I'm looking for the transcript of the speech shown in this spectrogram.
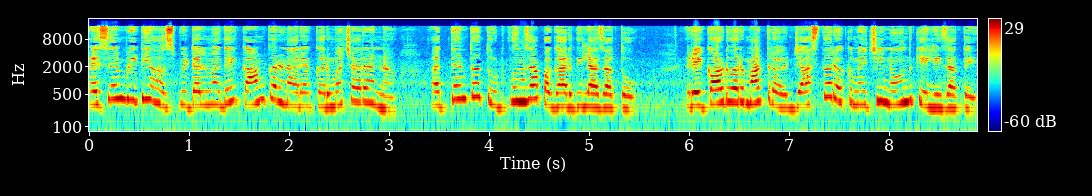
एस एम बी टी हॉस्पिटलमध्ये काम करणाऱ्या कर्मचाऱ्यांना अत्यंत तुटपुंजा पगार दिला जातो. रेकॉर्डवर मात्र जास्त रकमेची नोंद केली जाते.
